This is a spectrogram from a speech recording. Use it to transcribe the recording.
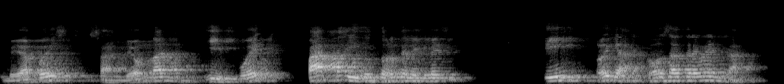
Vea pues, San León Man, y fue papa y doctor de la iglesia. Y, oiga, cosa tremenda,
